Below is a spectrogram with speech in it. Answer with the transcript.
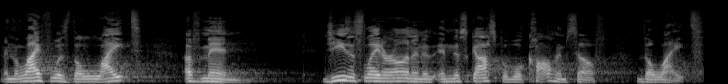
And the life was the light of men. Jesus later on in, in this gospel will call himself the light.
